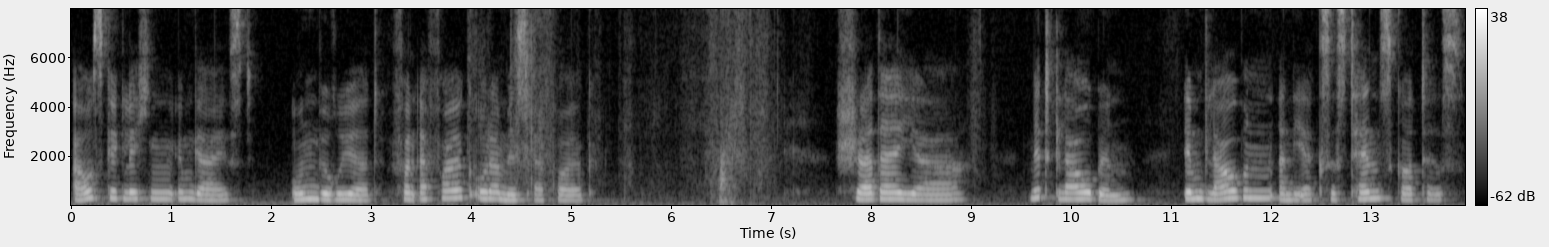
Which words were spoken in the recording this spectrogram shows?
ausgeglichen im Geist, unberührt von Erfolg oder Misserfolg. Shradaya, mit Glauben, im Glauben an die Existenz Gottes,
